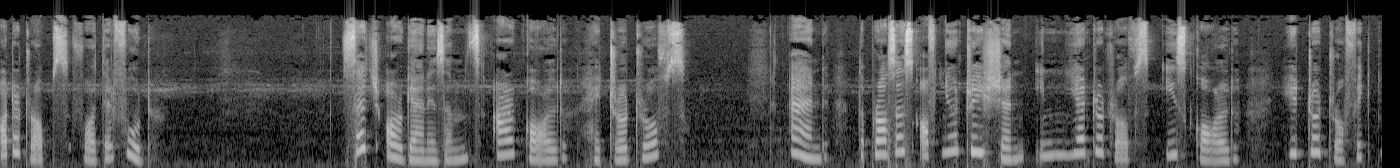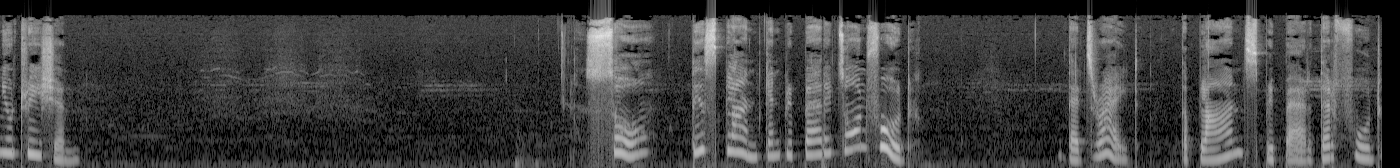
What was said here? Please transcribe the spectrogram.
autotrophs for their food. Such organisms are called heterotrophs, and the process of nutrition in heterotrophs is called heterotrophic nutrition. So, this plant can prepare its own food. That's right, the plants prepare their food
